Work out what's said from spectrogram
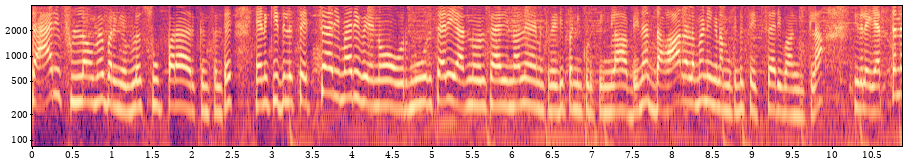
சாரீ ஃபுல்லாகவுமே பாருங்கள் எவ்வளோ சூப்பராக இருக்குன்னு சொல்லிட்டு. எனக்கு இதில் செட் சாரீ மாதிரி வேணும். ஒரு நூறு saree இரநூறு சாரினாலும் எனக்கு ரெடி பண்ணி கொடுப்பீங்களா? அப்படின்னா தாராளமாக நீங்கள் நம்மக்கிட்ட செட் சாரீ வாங்கிக்கலாம். இதில் எத்தனை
